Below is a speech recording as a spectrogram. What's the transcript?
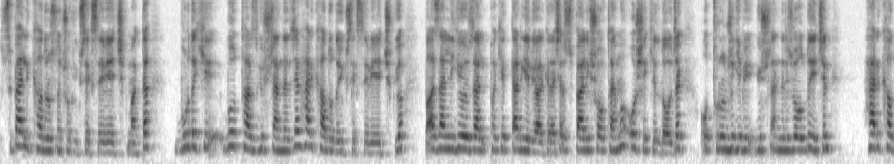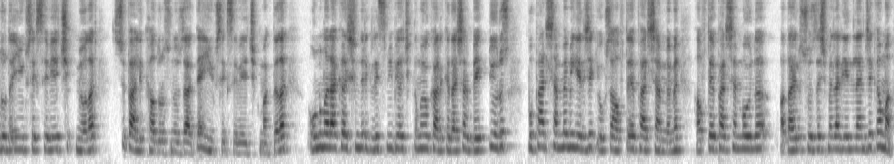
Süper Lig kadrosunda çok yüksek seviyeye çıkmakta. Buradaki bu tarz güçlendiriciler her kadroda yüksek seviyeye çıkıyor. Bazen lige özel paketler geliyor arkadaşlar. Süper Lig Showtime'ı o şekilde olacak. O turuncu gibi güçlendirici olduğu için her kadroda en yüksek seviyeye çıkmıyorlar. Süper Lig kadrosunda özellikle en yüksek seviyeye çıkmaktalar. Onunla alakalı şimdilik resmi bir açıklama yok arkadaşlar. Bekliyoruz. Bu perşembe mi gelecek yoksa haftaya perşembe mi? Haftaya perşembe oyunda adaylı sözleşmeler yenilenecek ama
